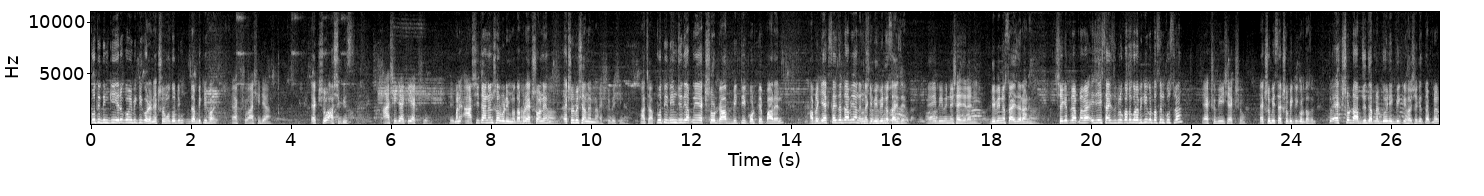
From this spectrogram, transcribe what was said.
প্রতিদিন কি এরকমই বিক্রি করেন? একশোর মতো ডাব বিক্রি হয়? একশো আশিটা একশো আশি পিস আশিটা কি একশো? মানে আশিটা আনেন সর্বনিম্ন তারপরে একশো আনেন? হ্যাঁ। একশোর বেশি আনেন না? একশো বেশি না। আচ্ছা প্রতিদিন যদি আপনি একশো ডাব বিক্রি করতে পারেন আপনি কি এক সাইজের ডাবই আনেন নাকি বিভিন্ন সাইজের এই বিভিন্ন সাইজের আনি। বিভিন্ন সাইজের আনেন। সেক্ষেত্রে আপনারা এই যে এই সাইজগুলো কত করে বিক্রি করতেছেন খুচরা? একশো বিশ একশো। একশো বিশ একশো বিক্রি করতেছেন। তো একশো ডাব যদি আপনার দৈনিক বিক্রি হয় সেক্ষেত্রে আপনার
